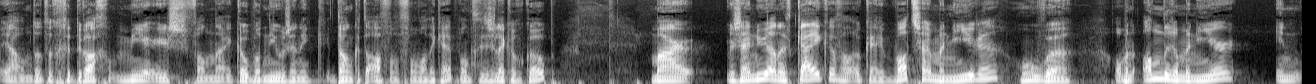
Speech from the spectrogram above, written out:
Ja, omdat het gedrag meer is van... Nou, ik koop wat nieuws en ik dank het af van wat ik heb. Want het is lekker goedkoop. Maar we zijn nu aan het kijken van... Oké, wat zijn manieren hoe we op een andere manier... In,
